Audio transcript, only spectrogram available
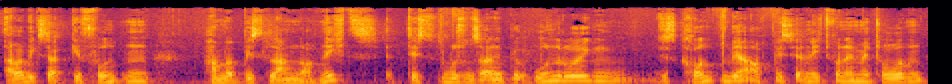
Aber wie gesagt, gefunden haben wir bislang noch nichts. Das muss uns alle beunruhigen. Das konnten wir auch bisher nicht von den Methoden.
